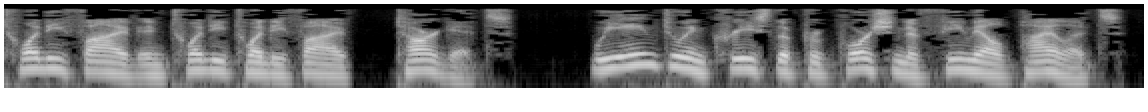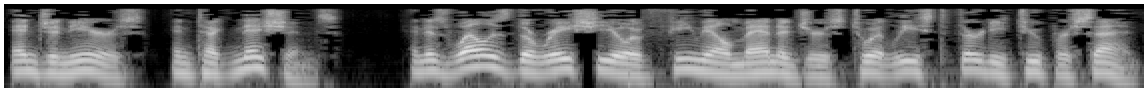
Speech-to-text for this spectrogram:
25 in 2025 targets, we aim to increase the proportion of female pilots, engineers, and technicians, and as well as the ratio of female managers to at least 32%.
